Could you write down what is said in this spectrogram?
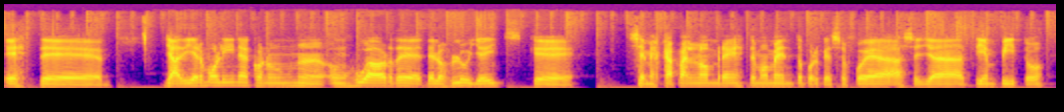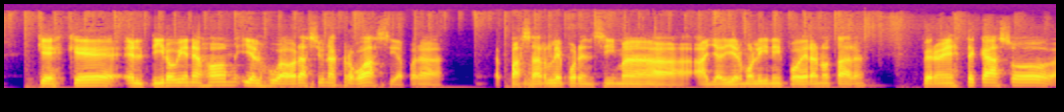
este Yadier Molina con un, eh, jugador de, los Blue Jays que se me escapa el nombre en este momento porque eso fue hace ya tiempito, que es que el tiro viene a home y el jugador hace una acrobacia para pasarle por encima a, Yadier Molina y poder anotar. Pero en este caso,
